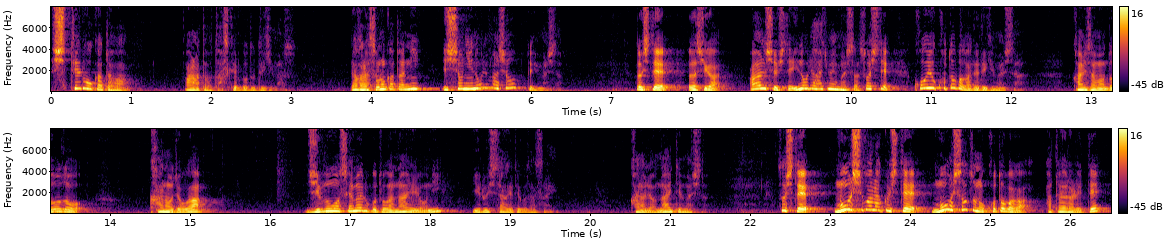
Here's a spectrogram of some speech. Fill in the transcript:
知っているお方はあなたを助けることできます。だからその方に一緒に祈りましょうと言いました。そして私が安心して祈り始めました。そしてこういう言葉が出てきました。神様どうぞ彼女が自分を責めることがないように許してあげてください。彼女は泣いていました。そしてもうしばらくしてもう一つの言葉が与えられて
